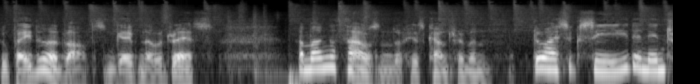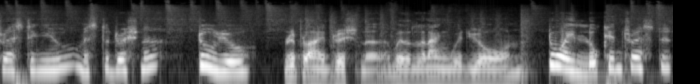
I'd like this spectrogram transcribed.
who paid in advance and gave no address, among a thousand of his countrymen. Do I succeed in interesting you, Mr. Drishna? Do you?" Replied Drishna, with a languid yawn. "Do I look interested?"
